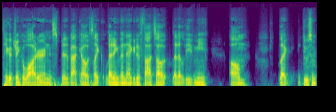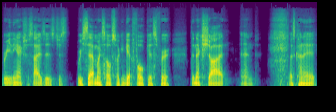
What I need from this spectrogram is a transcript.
take a drink of water and spit it back out. It's like letting the negative thoughts out, let it leave me. Um, like do some breathing exercises, just reset myself so I can get focused for the next shot. And that's kind of it.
